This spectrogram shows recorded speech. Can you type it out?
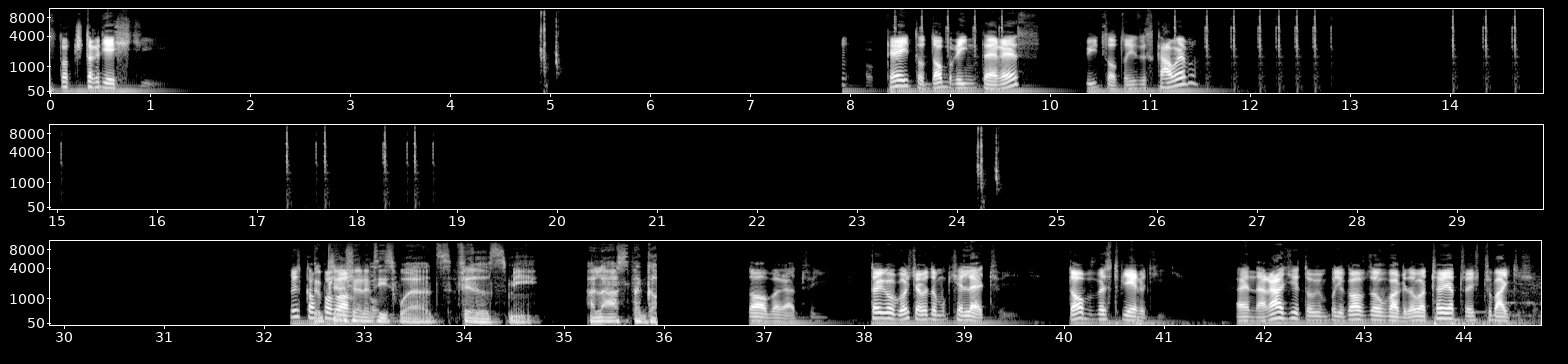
Sto czterdzieści. Okej, okay, to dobry interes. Czyli co, coś zyskałem? Wszystko w porządku. Dobra, czyli tego gościa będę mógł się leczyć. Dobrze stwierdzić. Ale na razie to bym podziękował za uwagę. Do zobaczenia, cześć, trzymajcie się.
